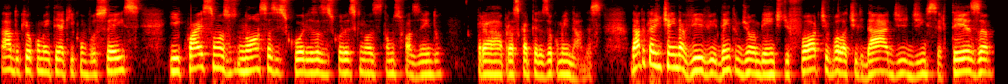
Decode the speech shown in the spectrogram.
tá, do que eu comentei aqui com vocês e quais são as nossas escolhas, as escolhas que nós estamos fazendo para as carteiras recomendadas. Dado que a gente ainda vive dentro de um ambiente de forte volatilidade, de incerteza,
